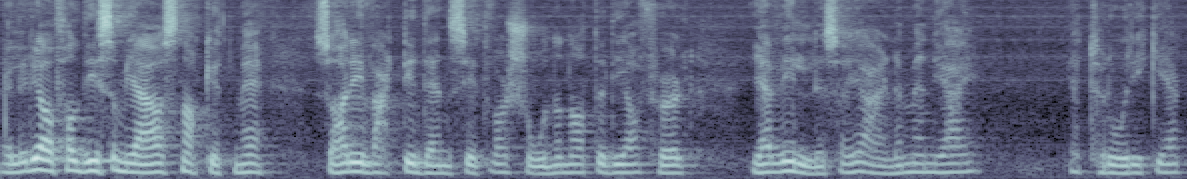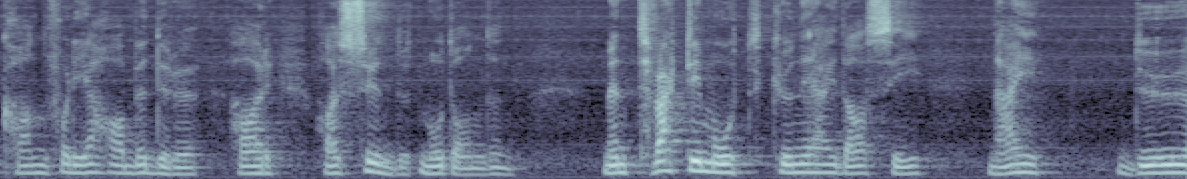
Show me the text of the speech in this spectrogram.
eller iallfall de som jeg har snakket med, så har de vært i den situasjonen at de har følt jeg ville så gjerne, men jeg, jeg tror ikke jeg kan fordi jeg har bedrø, har, har syndet mot Ånden. Men tvert imot kunne jeg da si nei, du,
